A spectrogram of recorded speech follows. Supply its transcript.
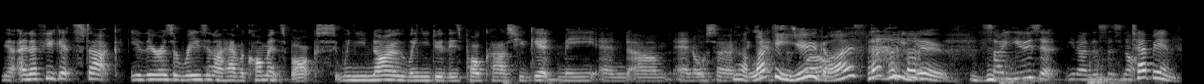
Yeah, and if you get stuck, you, there is a reason I have a comments box. When you know when you do these podcasts, you get me and um and also lucky you well. guys, lucky you. So use it. You know, this is not Tap in,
